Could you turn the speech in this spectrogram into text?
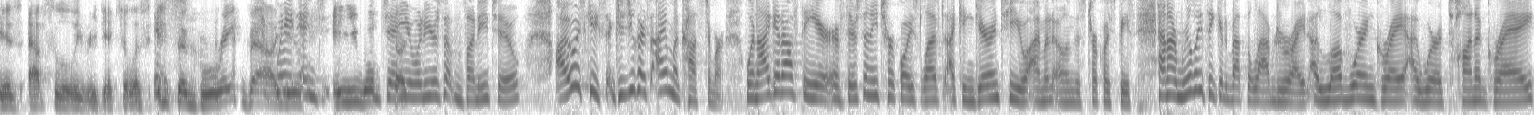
is absolutely ridiculous. It's, it's a great value, wait, and, and, you won't. Jay, start... you want to hear something funny too? I always get because you guys, I'm a customer. When I get off the air, if there's any turquoise left, I can guarantee you I'm going to own this turquoise piece. And I'm really thinking about the labradorite. I love wearing gray. I wear a ton of gray.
